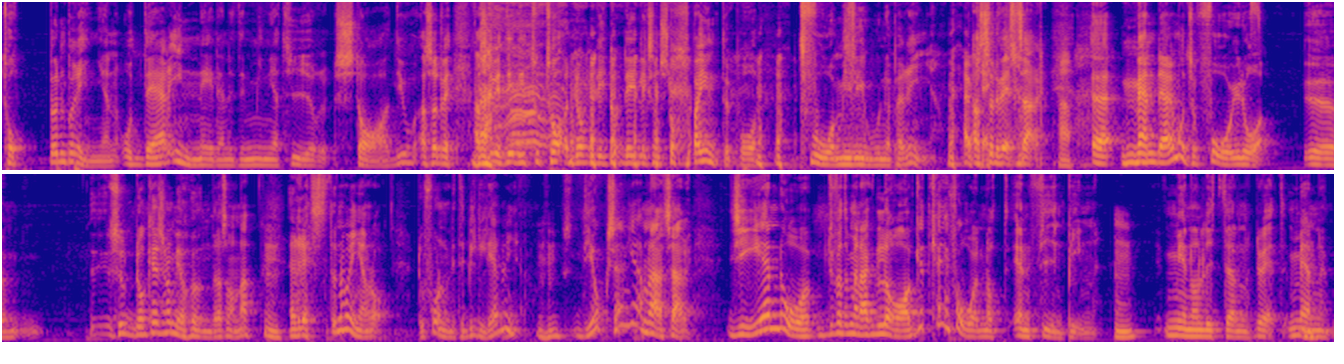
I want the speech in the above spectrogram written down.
toppen på ringen och där inne är det en liten miniatyrstadio. Alltså du vet, alltså, du vet det, det, total, de, det, det liksom stoppar ju inte på två miljoner per ring. Alltså du vet så här. Eh, Men däremot så får ju då, eh, så då kanske de gör hundra sådana. Resten av ringarna då, då får de lite billigare ringar. Det är också en gammal så här, ge en då, du jag menar, laget kan ju få något, en fin pin. Med någon liten, du vet, men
